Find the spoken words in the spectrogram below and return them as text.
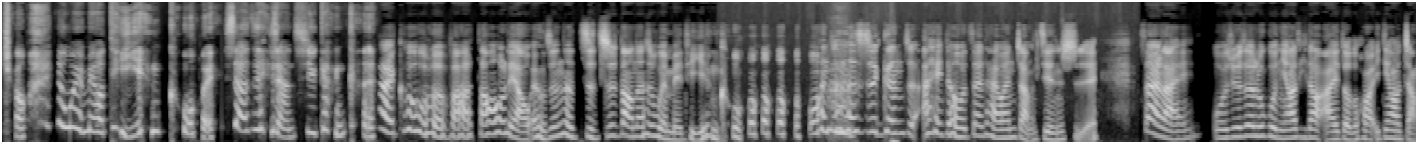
敲，因为我也没有体验过，哎，下次也想去看看，太酷了吧！刀疗，哎，我真的只知道，但是我也没体验过，我真的是跟着爱豆在台湾长见识，哎，再来。我觉得如果你要提到 idol 的话，一定要讲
